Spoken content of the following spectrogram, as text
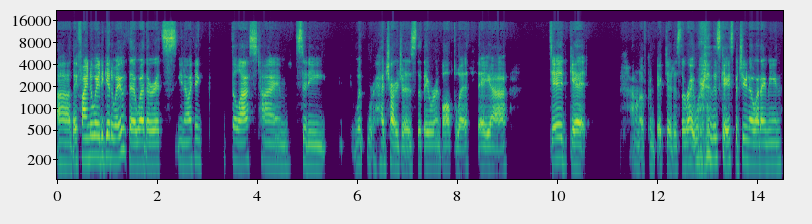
uh, they find a way to get away with it. Whether it's you know, I think the last time City w- had charges that they were involved with, they uh, did get I don't know if convicted is the right word in this case, but you know what I mean.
